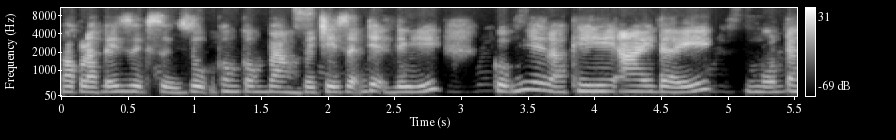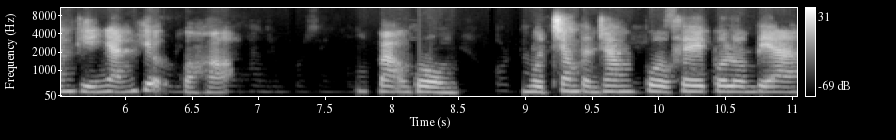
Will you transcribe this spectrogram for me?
hoặc là cái việc sử dụng không công bằng về chỉ dẫn địa lý, cũng như là khi ai đấy muốn đăng ký nhãn hiệu của họ, bao gồm 100% của phê Colombia,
